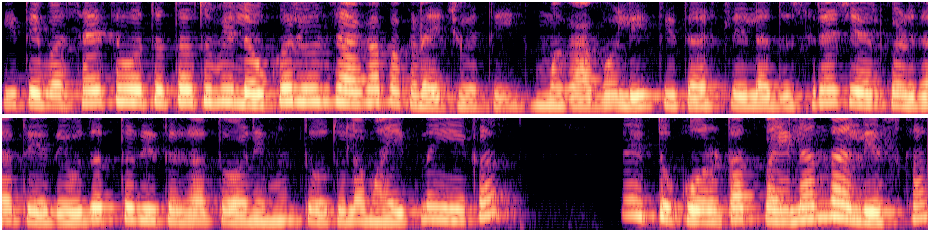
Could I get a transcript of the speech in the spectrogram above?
इथे बसायचं होतं तर तुम्ही लवकर येऊन जागा पकडायची होती. मग आबोली तिथं असलेल्या दुसऱ्या चेअरकडे जाते देवदत्त तिथं जातो आणि म्हणतो तुला माहीत नाही आहे का? नाही तू कोर्टात पहिल्यांदा आलीस का?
